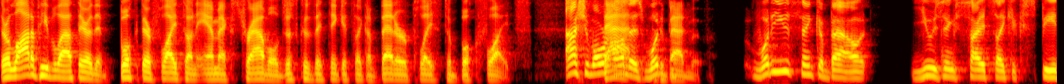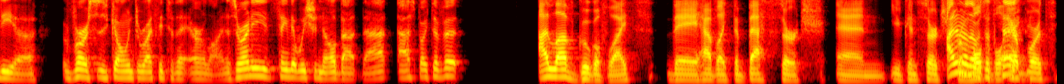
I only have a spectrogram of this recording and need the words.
There are a lot of people out there that book their flights on Amex Travel just because they think it's like a better place to book flights. Actually, while we're on this, what a bad move? What do you think about using sites like Expedia versus going directly to the airline? Is there anything that we should know about that aspect of it? I love Google Flights. They have like the best search, and you can search I don't for multiple airports.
